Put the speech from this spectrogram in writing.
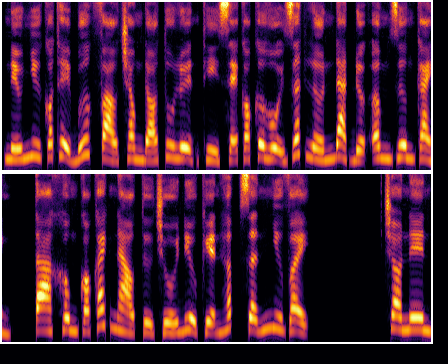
nếu như có thể bước vào trong đó tu luyện thì sẽ có cơ hội rất lớn đạt được âm dương cảnh, ta không có cách nào từ chối điều kiện hấp dẫn như vậy. Cho nên,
